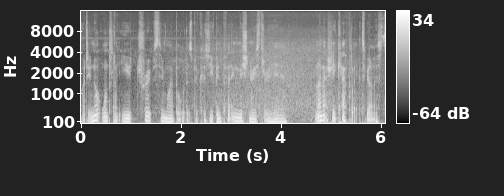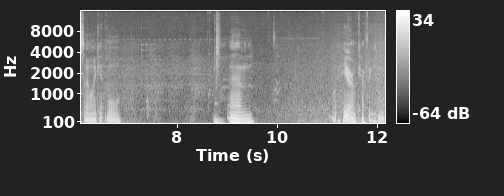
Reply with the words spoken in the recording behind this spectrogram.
I do not want to let you troops through my borders because you've been putting missionaries through here. And I'm actually Catholic to be honest, so I get more. Um, well, here I'm Catholic, he's been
